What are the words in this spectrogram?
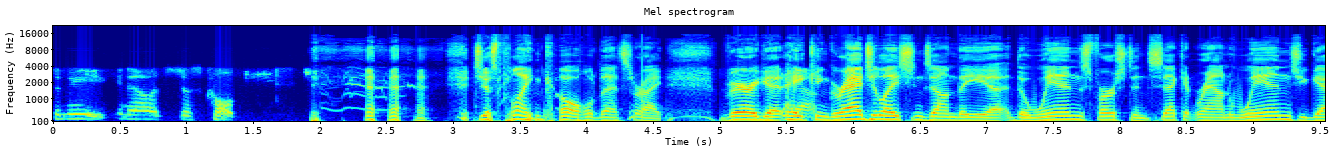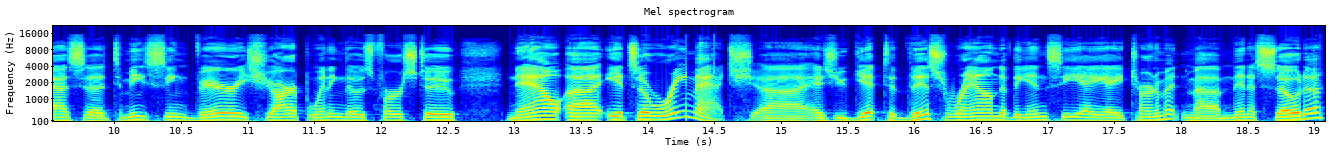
to me, you know, it's just cold. just plain cold. That's right. Very good. Yeah. Hey, congratulations on the uh, the wins, first and second round wins. You guys, uh, to me, seemed very sharp winning those first two. Now uh, it's a rematch uh, as you get to this round of the NCAA tournament. Uh, Minnesota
